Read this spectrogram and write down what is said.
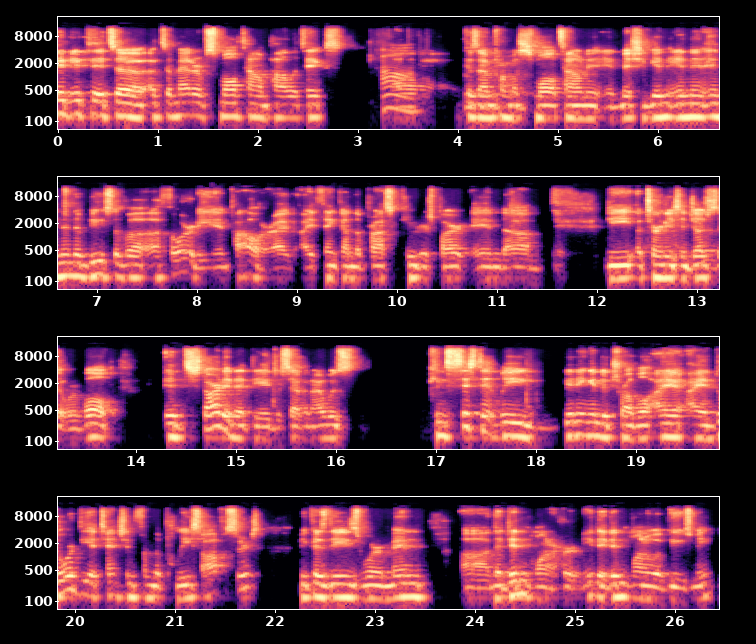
it, it, it's a it's a matter of small town politics. Oh. Uh, because I'm from a small town in, in Michigan and, and, an abuse of uh, authority and power. I, I, think on the prosecutor's part and um, the attorneys and judges that were involved. It started at the age of seven. I was consistently getting into trouble. I, I adored the attention from the police officers because these were men uh, that didn't want to hurt me. They didn't want to abuse me.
